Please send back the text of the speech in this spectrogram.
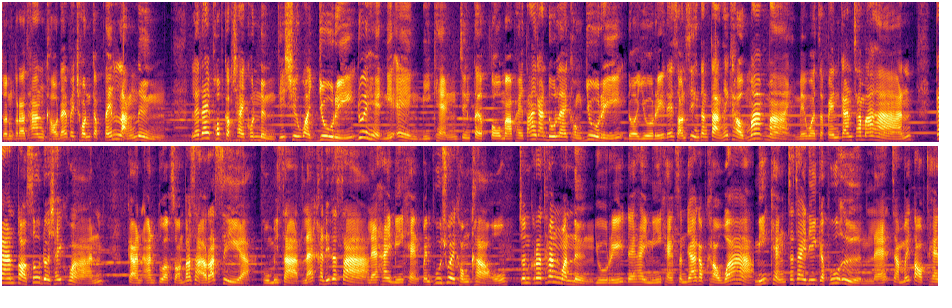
จนกระทั่งเขาได้ไปชนกับเต็นท์หลังหนึ่ง และได้พบกับชายคนหนึ่งที่ชื่อว่ายูริ ด้วยเหตุนี้เองมีแข็งจึงเติบโตมาภายใต้การดูแลของยูริ โดยยูริได้สอนสิ่งต่างๆ ให้เขามากมาย ไม่ว่าจะเป็นการทำอาหาร การต่อสู้โดยใช้ขวาน การอ่านตัวอักษรภาษารัสเซีย ภูมิศาสตร์ และคณิตศาสตร์ และให้มีแข่งเป็นผู้ช่วยของเขา จนกระทั่งวันหนึ่ง ยูริได้ให้มีแข่งสัญญากับเขาว่า มีแข่งจะใจดีกับผู้อื่น และจะไม่ตอบแทน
